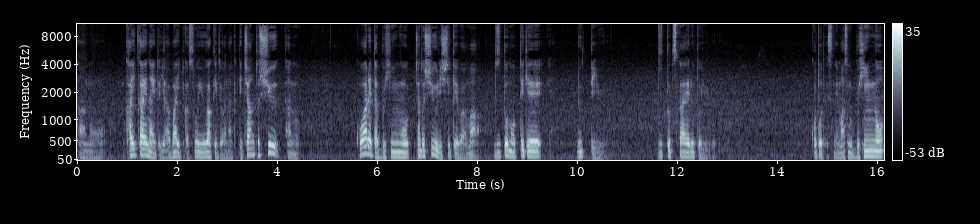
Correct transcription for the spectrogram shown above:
あの、買い替えないとやばいとかそういうわけではなくて、ちゃんと修、あの、壊れた部品をちゃんと修理していけば、まあ、ずっと乗ってけるっていう、ずっと使えるということですね。まあその部品の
